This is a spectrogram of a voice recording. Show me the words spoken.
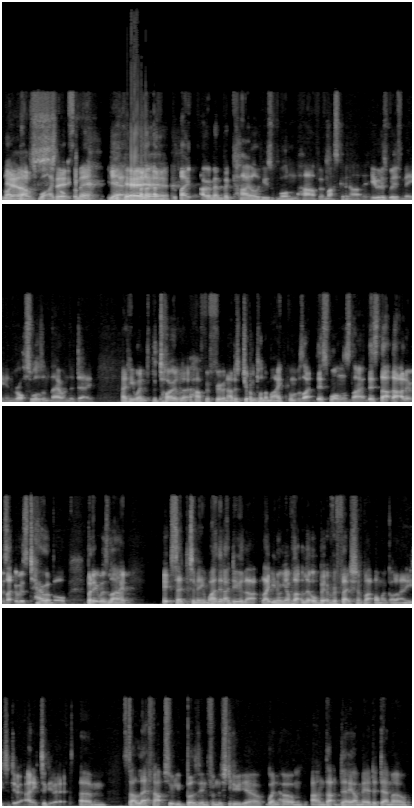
Like yeah, that's what sick. I got from it. Yeah, yeah, yeah, I, I, like I remember Kyle, who's one half of Mas Que Nada. He was with me, and Ross wasn't there on the day and he went to the toilet halfway through, and I just jumped on the mic and was like, "This one's like this, that, that," and it was like it was terrible, but it was like it said to me, "Why did I do that?" Like you know, you have that little bit of reflection of like, "Oh my god, I need to do it. I need to do it." Um, so I left absolutely buzzing from the studio, went home, and that day I made a demo,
